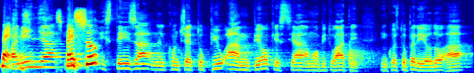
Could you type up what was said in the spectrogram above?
Beh, Famiglia spesso... estesa nel concetto più ampio che siamo abituati in questo periodo a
